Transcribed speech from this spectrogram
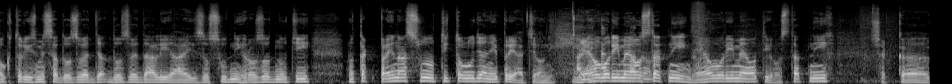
o ktorých sme sa dozvedali aj zo súdnych rozhodnutí. No tak pre nás sú títo ľudia nepriateľní. Nehovoríme o ostatných, nehovoríme o tých ostatných, však e,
